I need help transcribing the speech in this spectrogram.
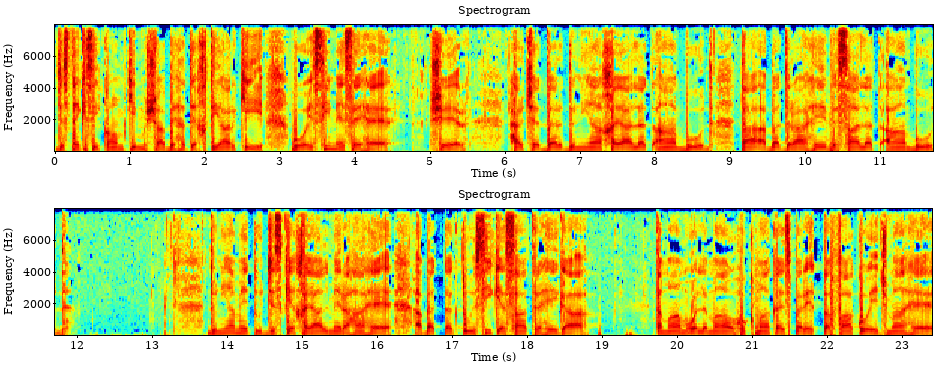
جس نے کسی قوم کی مشابہت اختیار کی، وہ اسی میں سے ہے۔ شعر ہر در دنیا خیالت آ بود، تا ابد راہ وسالت آ بود۔ دنیا میں تو جس کے خیال میں رہا ہے، ابد تک تو اسی کے ساتھ رہے گا۔ تمام علماء و حکمہ کا اس پر اتفاق و اجماع ہے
